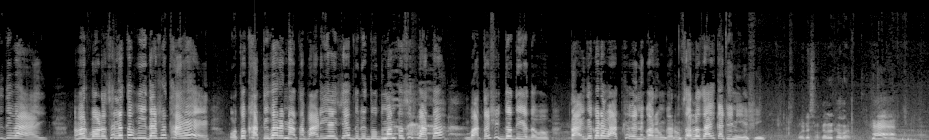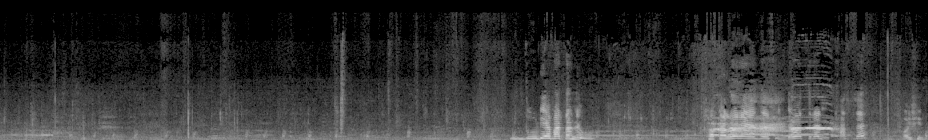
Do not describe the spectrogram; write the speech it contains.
দিদি ভাই আমার বড় ছেলে তো বিদেশে থাকে। ও তো খাতে পারে না তা বাড়ি এসে দুটো দুধ মান কষির পাতা বাতা সিদ্ধ দিয়ে দেবো। তাই দিয়ে করে ভাত খাবে না গরম গরম। চলো যাই কাটে নিয়ে আসি। ওইটা সকালের খাবার? হ্যাঁ। দুটিয়া পাতা নেব। সকালবেলা এই যে সিদ্ধ ভাতটা খাচ্ছে ওই সিদ্ধ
